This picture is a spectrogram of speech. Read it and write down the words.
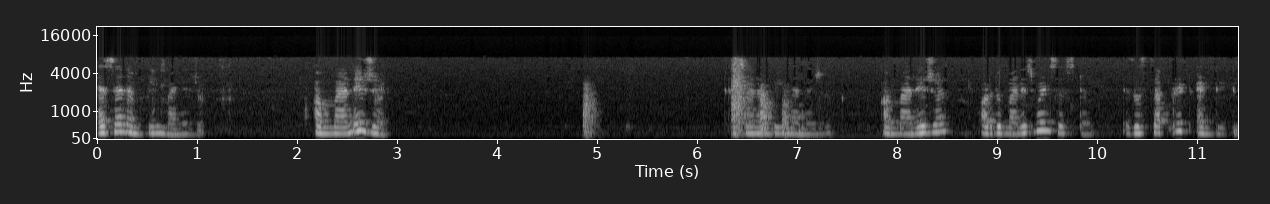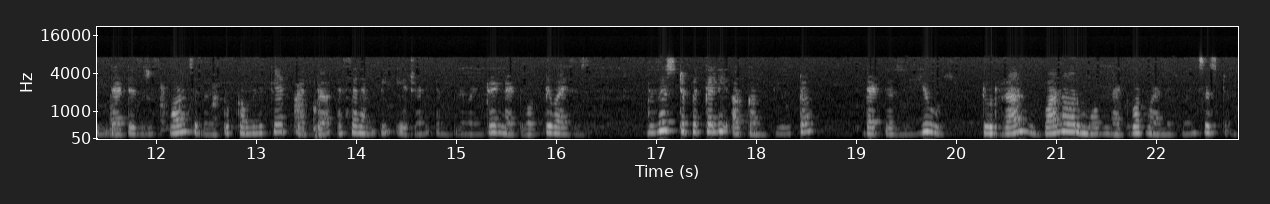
SNMP Manager A manager SNMP Manager A manager or the management system is a separate entity that is responsible to communicate with the SNMP agent implemented network devices. This is typically a computer that is used to run one or more network management systems.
